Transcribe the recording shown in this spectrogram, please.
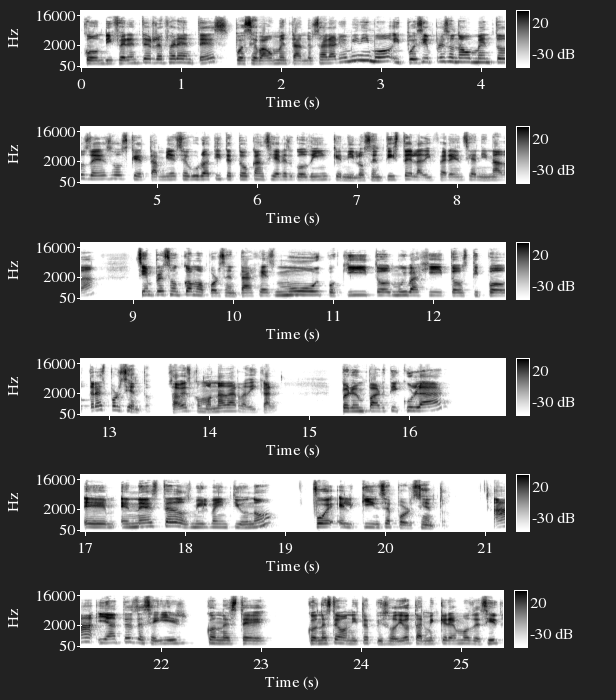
con diferentes referentes, pues se va aumentando el salario mínimo y pues siempre son aumentos de esos que también seguro a ti te tocan si eres Godín, que ni lo sentiste la diferencia ni nada. Siempre son como porcentajes muy poquitos, muy bajitos, tipo 3%, ¿sabes? Como nada radical. Pero en particular, em, en este 2021, fue el 15%. Ah, y antes de seguir con este, con este bonito episodio, también queremos decir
